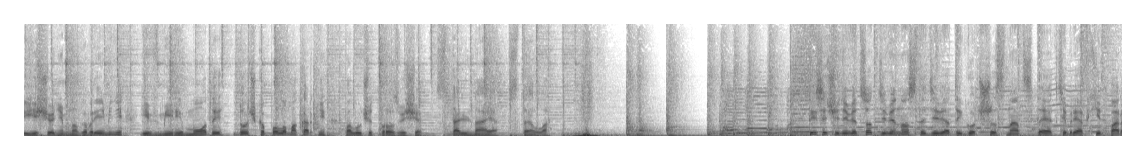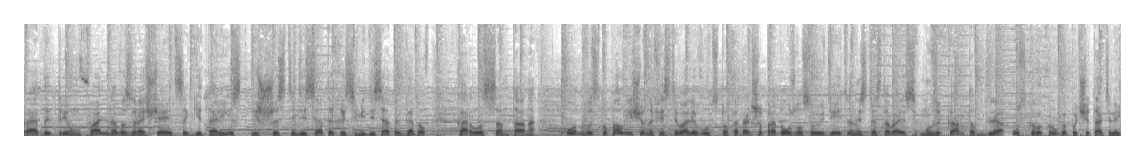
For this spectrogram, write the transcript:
еще немного времени, и в мире моды дочка Пола Маккартни получит прозвище «Стальная Стелла». 1999 год, 16 октября. В хит-парады триумфально возвращается гитарист из 60-х и 70-х годов Карлос Сантана. Он выступал еще на фестивале «Вудсток», а дальше продолжил свою деятельность, оставаясь музыкантом для узкого круга почитателей.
